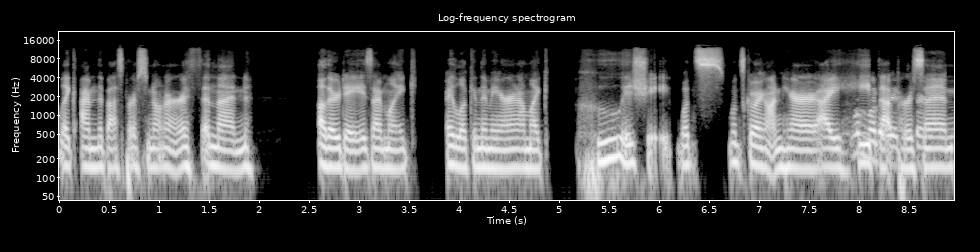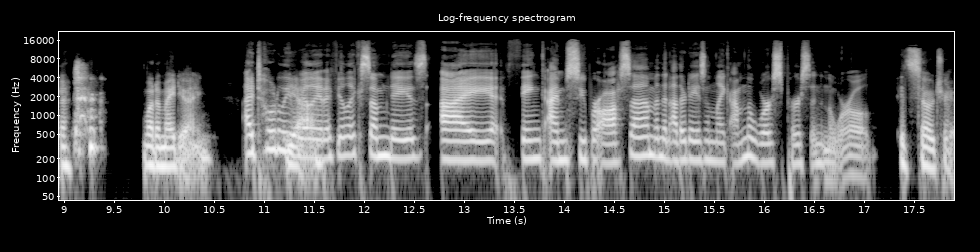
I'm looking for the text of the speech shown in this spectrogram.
like I'm the best person on earth. And then other days I'm like, I look in the mirror and I'm like, who is she? What's what's going on here? I hate that person. what am I doing? I totally yeah. relate. I feel like some days I think I'm super awesome, and then other days I'm like, I'm the worst person in the world. It's so true.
